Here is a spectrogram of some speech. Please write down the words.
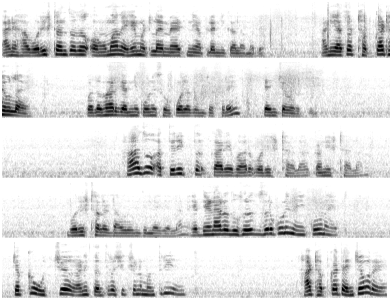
आणि हा वरिष्ठांचा जो अवमान आहे हे म्हटलं आहे मॅटने आपल्या निकालामध्ये. आणि याचा ठपका ठेवला आहे पदभार ज्यांनी कोणी सोपवला त्यांच्याकडे त्यांच्यावरती. हा जो अतिरिक्त कार्यभार वरिष्ठाला कनिष्ठाला वरिष्ठाला डावलून दिला गेला हे देणारं दुसरं दुसरं कोणी नाही कोण आहेत? चक्क उच्च आणि तंत्रशिक्षण मंत्री आहेत. हा ठपका त्यांच्यावर आहे.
